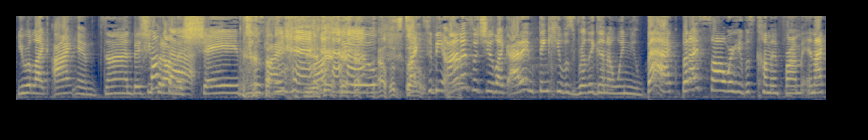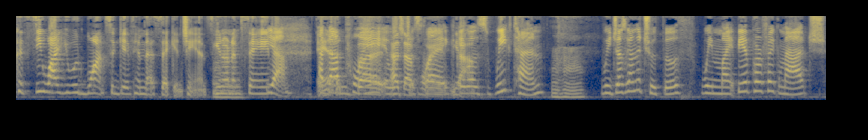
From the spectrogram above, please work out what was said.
you were like, I am done, bitch. You Fuck put on the shades. You was like, fuck you. That was like to be honest with you, like I didn't think he was really gonna win you back, but I saw where he was coming from and I could see why you would want to give him that second chance. You know what I'm saying? Yeah. At that point, it was just point, like yeah. it was week 10 Mm-hmm. We just got in the truth booth. We might be a perfect match.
